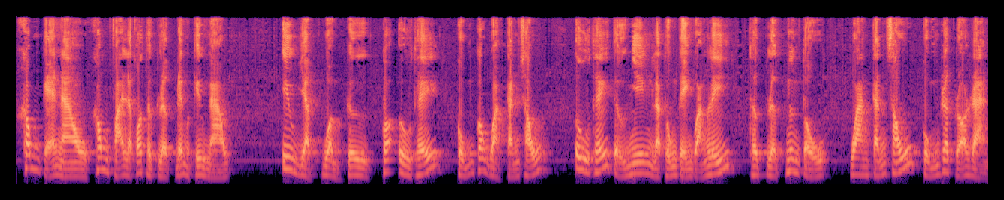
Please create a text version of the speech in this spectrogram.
không kẻ nào không phải là có thực lực để mà kiêu ngạo. Yêu vật quần cư có ưu thế, cũng có hoàn cảnh xấu. Ưu thế tự nhiên là thuận tiện quản lý, thực lực ngưng tụ, hoàn cảnh xấu cũng rất rõ ràng.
